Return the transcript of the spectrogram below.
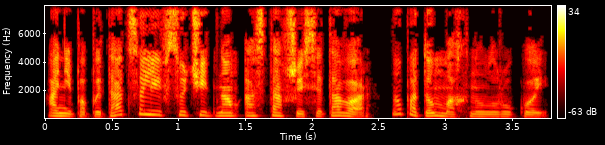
а не попытаться ли всучить нам оставшийся товар, но потом махнул рукой.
